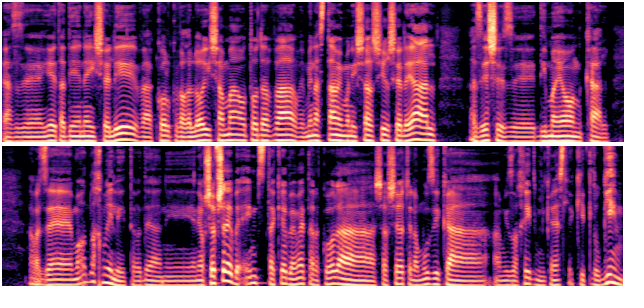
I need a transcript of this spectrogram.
אז אה, יהיה את ה-DNA שלי, והכל כבר לא יישמע אותו דבר, ומן הסתם אם אני שר שיר של אייל, אז יש איזה דמיון קל. אבל זה מאוד מחמיא לי, אתה יודע, אני, אני חושב שאם תסתכל באמת על כל השרשרת של המוזיקה המזרחית, אם ניכנס לקטלוגים,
